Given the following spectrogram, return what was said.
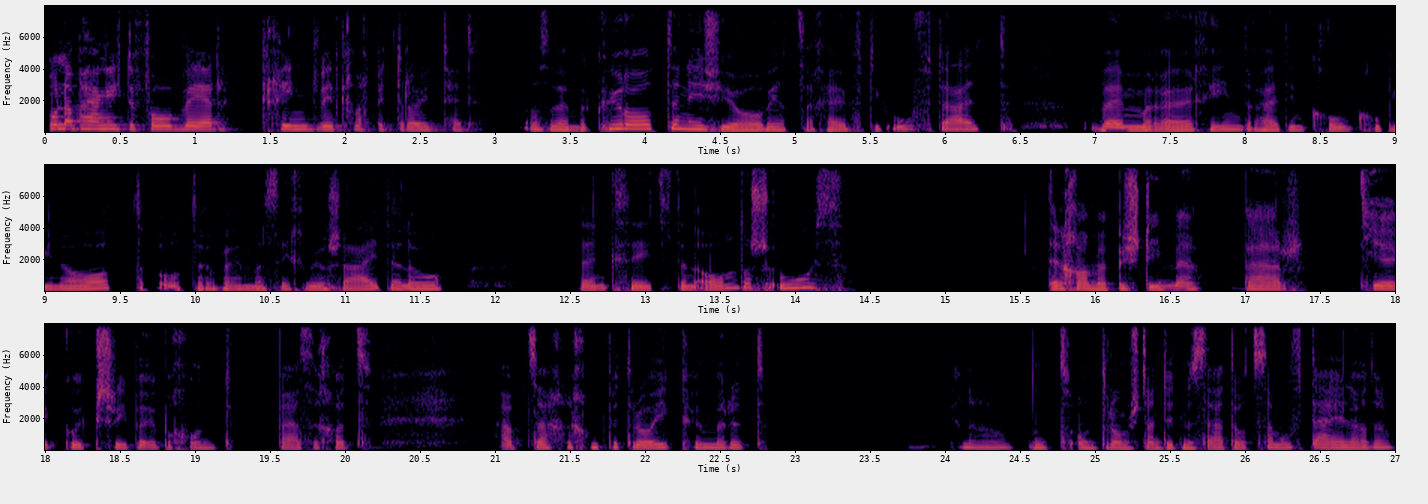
Unabhängig davon, wer Kind wirklich betreut hat. Also wenn man geheiratet ist, ja, wird sich heftig aufteilt. Wenn man äh, Kinder hat im Konkubinat oder wenn man sich scheiden lassen dann sieht es dann anders aus. Dann kann man bestimmen, wer die gut geschrieben bekommt, wer sich halt hauptsächlich um die Betreuung kümmert. Genau. Und unter Umständen tut man es auch trotzdem aufteilen, oder?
